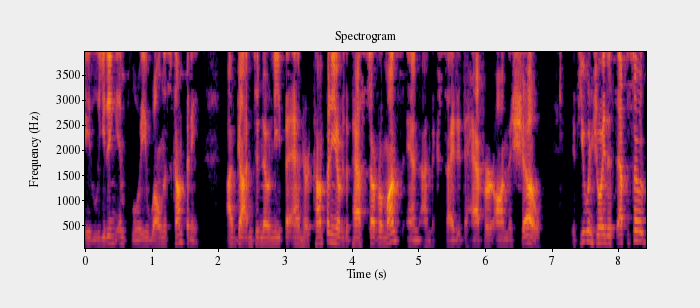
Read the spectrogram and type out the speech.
a leading employee wellness company. I've gotten to know Neepa and her company over the past several months, and I'm excited to have her on the show. If you enjoy this episode,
